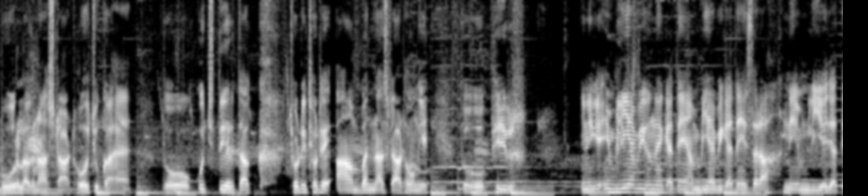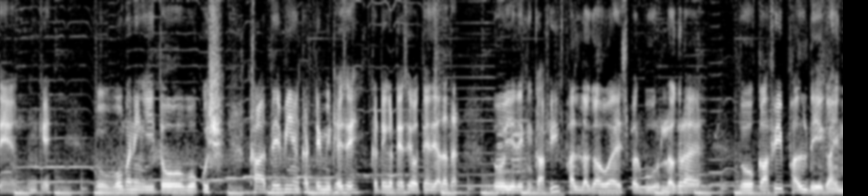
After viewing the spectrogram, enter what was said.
बूर लगना स्टार्ट हो चुका है। तो कुछ देर तक छोटे छोटे आम बनना स्टार्ट होंगे। तो फिर यानी कि इमलियाँ भी उन्हें कहते हैं, अम्बियाँ भी कहते हैं, इस तरह नेम लिए जाते हैं उनके। तो वो बनेंगी तो वो कुछ खाते भी हैं खट्टे मीठे से खट्टे खट्टे से होते हैं ज़्यादातर। तो ये देखें, काफ़ी फल लगा हुआ है, इस पर बूर लग रहा है। तो काफ़ी फल देगा इन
